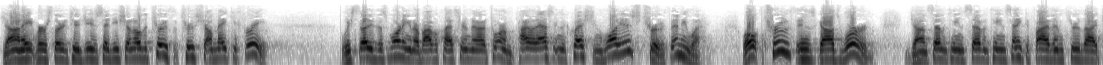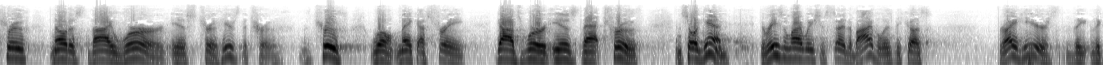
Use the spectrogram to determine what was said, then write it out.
John 8 verse 32, Jesus said, You shall know the truth. The truth shall make you free. We studied this morning in our Bible class here in the auditorium, Pilate asking the question, what is truth anyway? Well, truth is God's Word. John 17, 17, sanctify them through thy truth. Notice, thy word is truth. Here's the truth. The truth will make us free. God's Word is that truth. And so again, the reason why we should study the Bible is because right here is the, the,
